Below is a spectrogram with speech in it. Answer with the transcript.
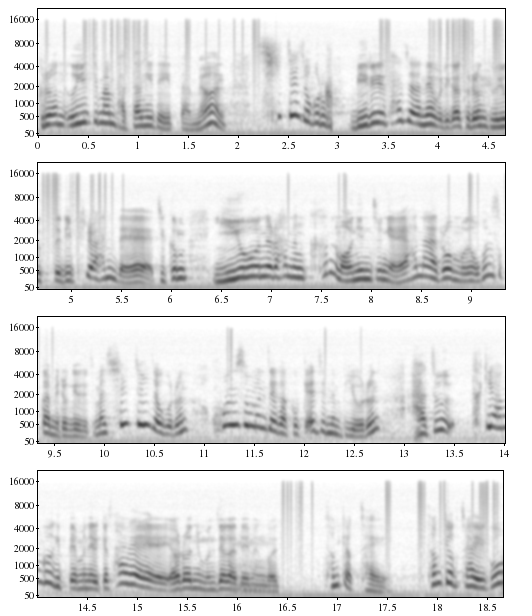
그런 의지만 바탕이 돼 있다면 실제적으로 미리 사전에 우리가 그런 교육들이 필요한데 지금 이혼을 하는 큰 원인 중에 하나로 뭐 혼숙감 이런 게 되지만 실질적으로는 혼수 문제 갖고 깨지는 비율은 아주 특이한 거기 때문에 이렇게 사회 여론이 문제가 되는 거죠. 성격 차이. 성격 차이고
